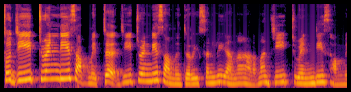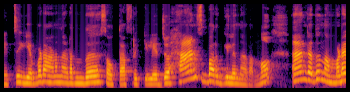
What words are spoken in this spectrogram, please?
So G twenty summit G twenty summit recently നടന്ന. ജി ട്വന്റി സബ്മിറ്റ് എവിടാണ് നടന്നത്? സൗത്ത് ആഫ്രിക്കയിലെ ജൊഹാൻസ്ബർഗിൽ നടന്നു. ആൻഡ് അത് നമ്മുടെ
